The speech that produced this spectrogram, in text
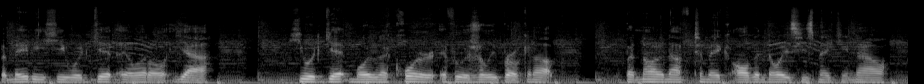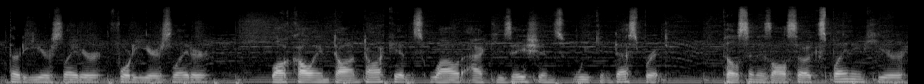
But maybe he would get a little, yeah, he would get more than a quarter if it was really broken up, but not enough to make all the noise he's making now, 30 years later, 40 years later, while calling Don Dokken's wild accusations weak and desperate. Pilson is also explaining here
